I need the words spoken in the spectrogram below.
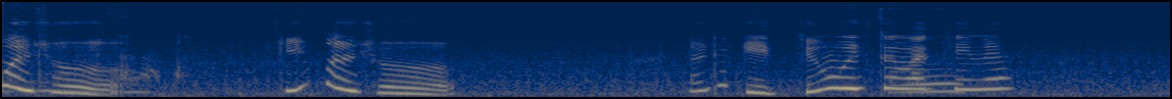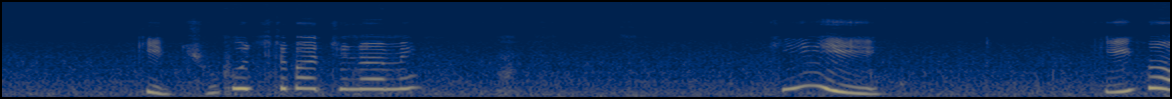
বলছো? কি বলছো? আমি তো কিচ্ছু বুঝতে পারছি না। কিচ্ছু বুঝতে পারছি না আমি। কি? কি গো?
